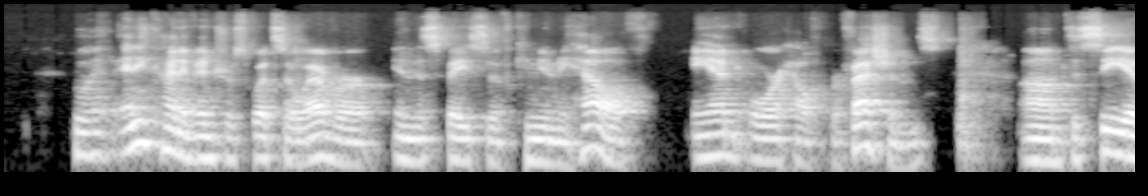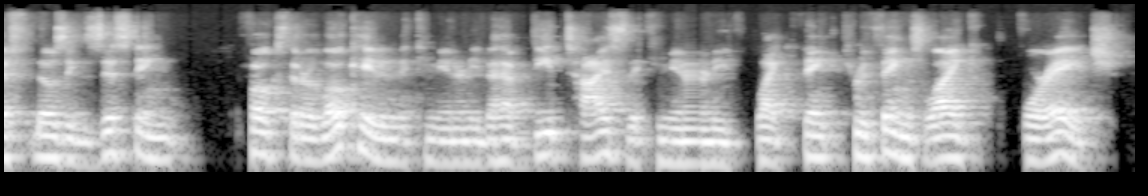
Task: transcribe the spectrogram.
who have any kind of interest whatsoever in the space of community health and or health professions um, to see if those existing folks that are located in the community that have deep ties to the community like think through things like 4-h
